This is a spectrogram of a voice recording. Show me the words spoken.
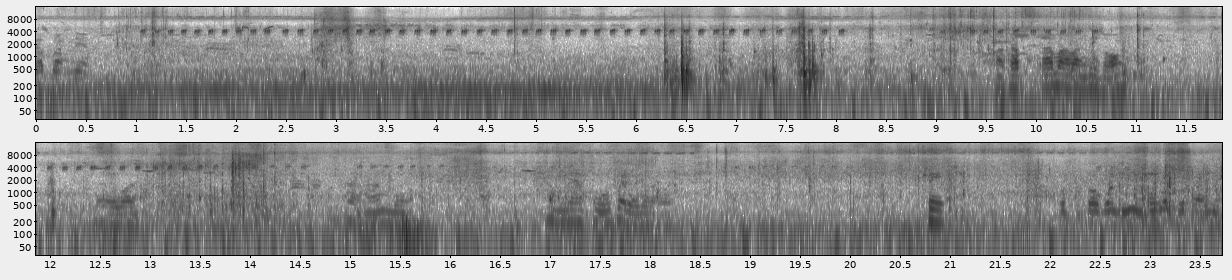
ครับบังเนี่ยมาครับตามมาบังที่สองได้ว่าอาหารเลยทำงานฟูงไปเลยว่าเด็กกดตัวบนดีเพราะว่ากดไทยอยู่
